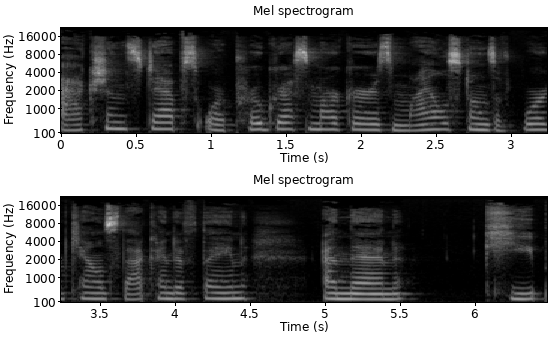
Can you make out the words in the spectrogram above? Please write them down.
action steps or progress markers, milestones of word counts, that kind of thing, and then keep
